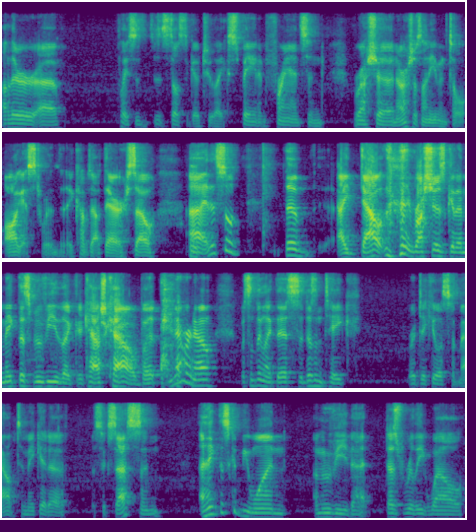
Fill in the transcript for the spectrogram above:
other uh, places it still has to go to, like Spain and France and Russia, and Russia's not even until August where it comes out there. So, uh, hmm. so the I doubt Russia's gonna make this movie like a cash cow, but you never know. With something like this, it doesn't take ridiculous amount to make it a, a success. And I think this could be one a movie that does really well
